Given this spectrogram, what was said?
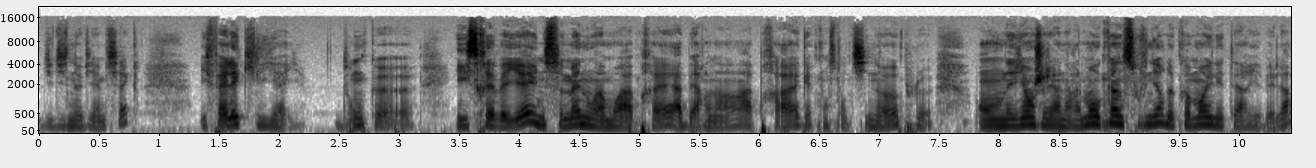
du 19e siècle, il fallait qu'il y aille. Donc, il se réveillait une semaine ou un mois après, à Berlin, à Prague, à Constantinople, en n'ayant généralement aucun souvenir de comment il était arrivé là.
